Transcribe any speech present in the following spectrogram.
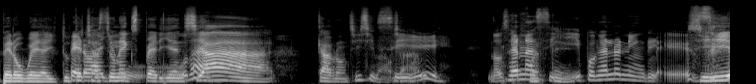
Pero, güey, ahí tú te echaste una experiencia cabroncísima. Sí. No sean así, pónganlo en inglés. Sí,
